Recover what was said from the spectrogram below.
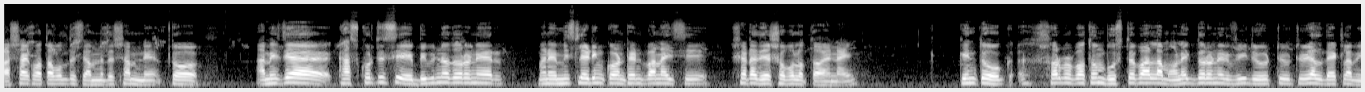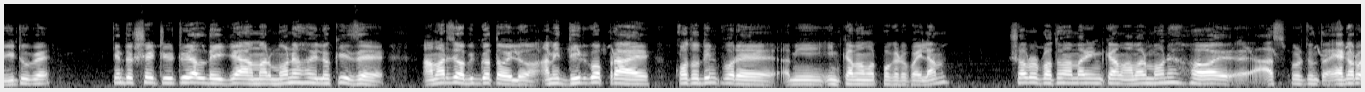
ভাষায় কথা বলতেছি আপনাদের সামনে, তো আমি যে কাজ করতেছি, বিভিন্ন ধরনের মানে মিসলিডিং কন্টেন্ট বানাইছি, সেটা দিয়ে সফলতা হয় নাই। কিন্তু সর্বপ্রথম বুঝতে পারলাম অনেক ধরনের ভিডিও টিউটোরিয়াল দেখলাম ইউটিউবে কিন্তু সেই টিউটোরিয়াল দেখে আমার মনে হইল কি যে, আমার যে অভিজ্ঞতা হইল, আমি দীর্ঘ প্রায় কতদিন পরে আমি ইনকাম আমার পকেটে পাইলাম। সর্বপ্রথম আমার ইনকাম আমার মনে হয় আজ পর্যন্ত এগারো,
